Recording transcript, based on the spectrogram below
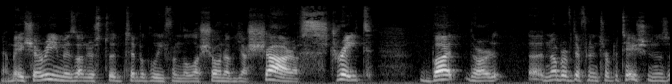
Now, meisharim is understood typically from the lashon of yashar, of straight, but there are a number of different interpretations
